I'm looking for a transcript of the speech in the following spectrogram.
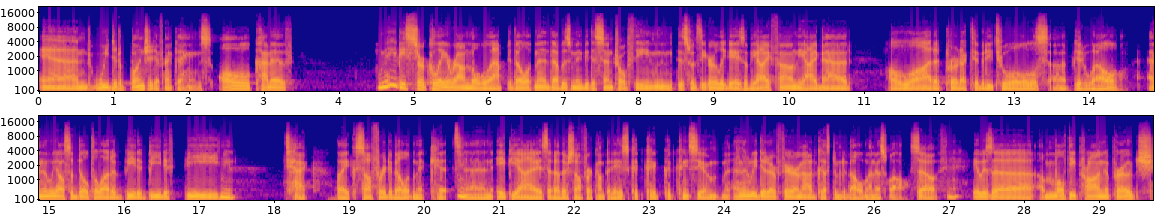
And we did a bunch of different things, all kind of maybe circling around mobile app development. That was maybe the central theme. This was the early days of the iPhone, the iPad a lot of productivity tools uh, did well. And then we also built a lot of B2B to B yeah. tech, like software development kits yeah. and APIs that other software companies could, could, could, consume. And then we did our fair amount of custom development as well. So mm-hmm. it was a, a multi pronged approach,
